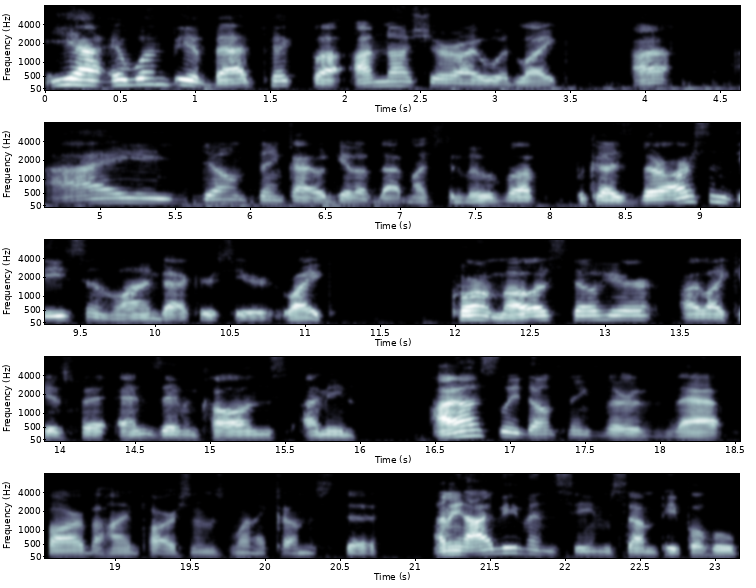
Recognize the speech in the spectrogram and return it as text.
Yeah, it wouldn't be a bad pick, but I'm not sure I would like. I I don't think I would give up that much to move up because there are some decent linebackers here. Like Koramoah's still here. I like his fit, and Zaven Collins. I mean, I honestly don't think they're that far behind Parsons when it comes to. I mean, I've even seen some people who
